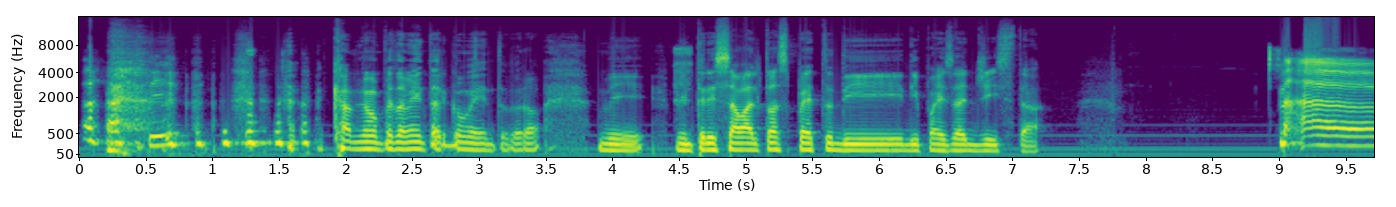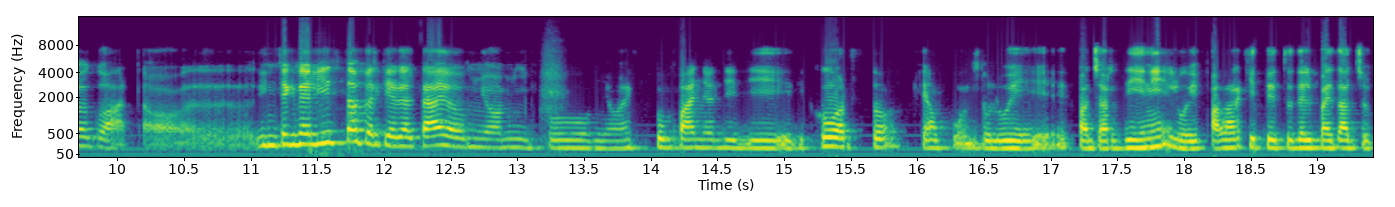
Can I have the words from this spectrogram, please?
sì. Cambio completamente argomento, però mi, mi interessava il tuo aspetto di, di paesaggista. Ma eh, guarda, eh, integralista perché in realtà è un mio amico, un mio ex compagno di, di- di corso, che appunto lui fa giardini, lui fa l'architetto del paesaggio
